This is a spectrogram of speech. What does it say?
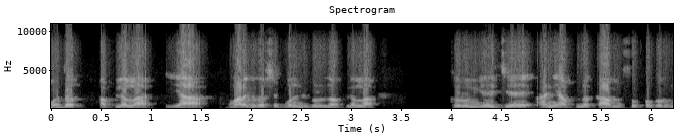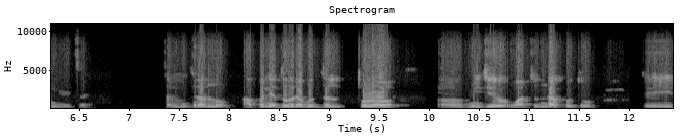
मदत आपल्याला या मार्गदर्शक मंडळीकडून आपल्याला करून घ्यायची आहे आणि आपलं काम सोपं करून घ्यायचं आहे. तर मित्रांनो आपण या दौऱ्याबद्दल थोडं मी जे वाचून दाखवतो ते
